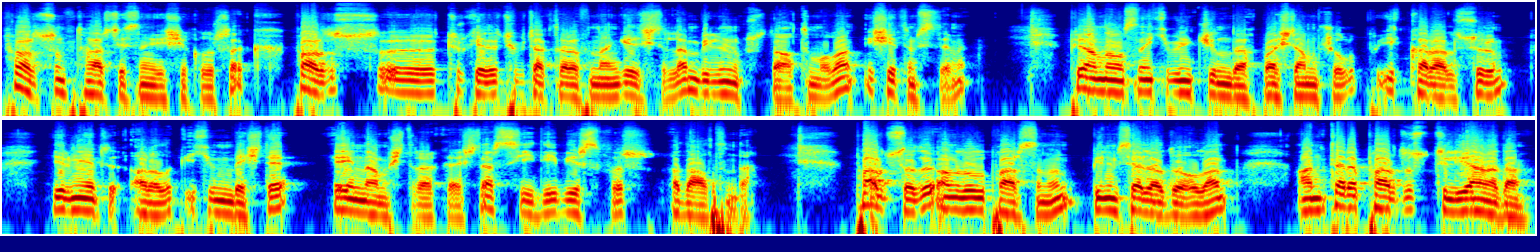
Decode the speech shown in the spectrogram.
Pardus'un tarihçesine geçecek olursak, Pardus, e, Türkiye'de TÜBİTAK tarafından geliştirilen bir Linux dağıtımı olan işletim sistemi. Planlamasına 2003 yılında başlanmış olup ilk kararlı sürüm 27 Aralık 2005'te yayınlanmıştır arkadaşlar. CD 1.0 adı altında. Pardus adı Anadolu Parsı'nın bilimsel adı olan Antera Pardus Tiliana'dan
